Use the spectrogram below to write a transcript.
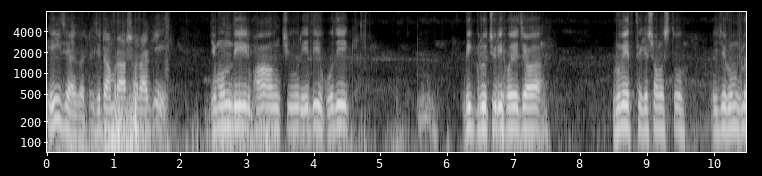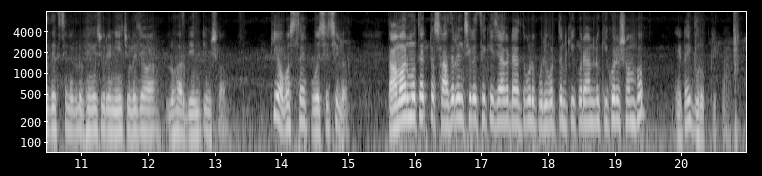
এই জায়গাটা যেটা আমরা আসার আগে যে মন্দির ভাঙচুর এদিক ওদিক হুম, বিগ্রহ চুরি হয়ে যাওয়া রুমের থেকে সমস্ত এই যে রুমগুলো দেখছেন এগুলো ভেঙে চুরে নিয়ে চলে যাওয়া লোহার বিম টিম সব কী অবস্থায় পৌঁছেছিল? তা আমার মতো একটা সাধারণ ছেলে থেকে জায়গাটা এত বড় পরিবর্তন কী করে আনলো কী করে সম্ভব? এটাই গুরুকৃপা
